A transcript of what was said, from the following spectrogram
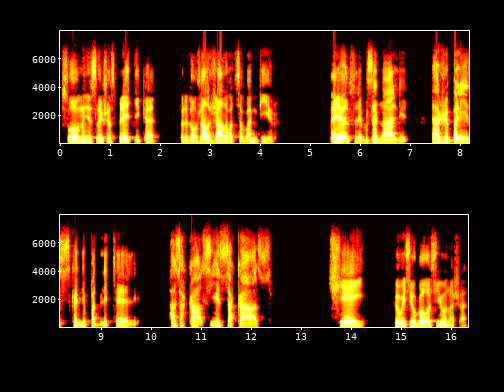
Словно не слыша сплетника, продолжал жаловаться вампир. — Если б знали, даже близко не подлетели. А заказ есть заказ. «Чей?» — повысил голос юноша.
